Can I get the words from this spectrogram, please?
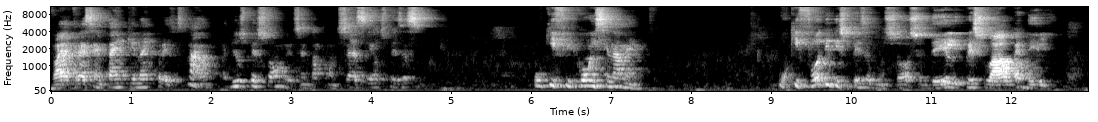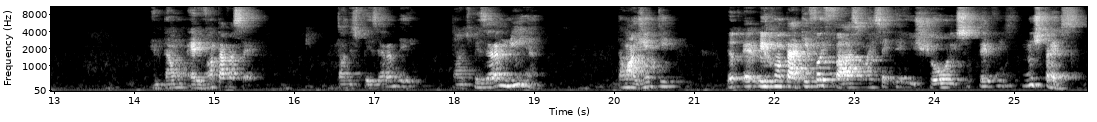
vai acrescentar em que na empresa? Disse, não, é de uso pessoal meu. Disse, então pronto, se é assim, eu fez assim. O que ficou o ensinamento? O que for de despesa do sócio dele, pessoal, é dele. Então, Erivan estava certo. Então a despesa era dele. Então a despesa era minha. Então a gente eu, eu, contar aqui foi fácil, mas isso aí teve choro, isso teve um estresse.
